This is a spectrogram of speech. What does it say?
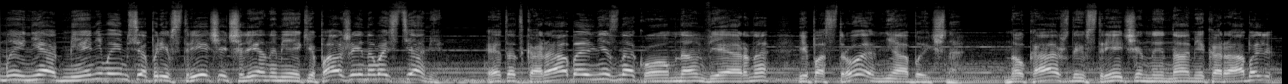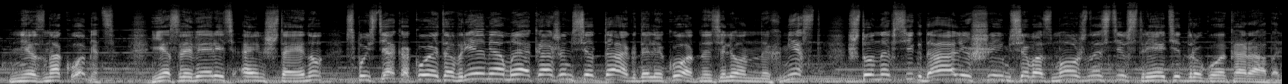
мы не обмениваемся при встрече членами экипажа и новостями? Этот корабль не знаком нам верно и построен необычно. Но каждый встреченный нами корабль – незнакомец. Если верить Эйнштейну, спустя какое-то время мы окажемся так далеко от населенных мест, что навсегда лишимся возможности встретить другой корабль.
